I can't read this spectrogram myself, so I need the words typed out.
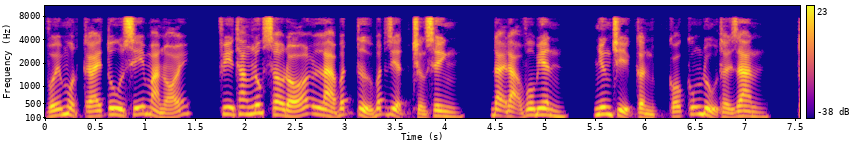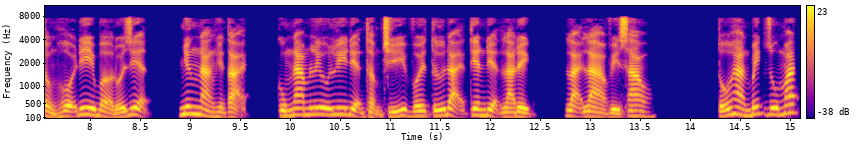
với một cái tu sĩ mà nói, phi thăng lúc sau đó là bất tử bất diệt trường sinh, đại đạo vô biên, nhưng chỉ cần có cũng đủ thời gian, tổng hội đi bờ đối diện, nhưng nàng hiện tại, cùng Nam Lưu Ly Điện thậm chí với tứ đại tiên điện là địch, lại là vì sao? Tố Hàn Bích du mắt,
